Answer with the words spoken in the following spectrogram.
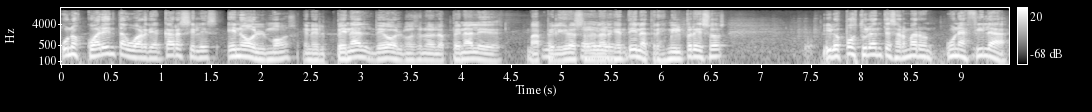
unos 40 guardiacárceles en Olmos, en el penal de Olmos, uno de los penales más peligrosos de la. Argentina, 3.000 presos, y los postulantes armaron una fila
